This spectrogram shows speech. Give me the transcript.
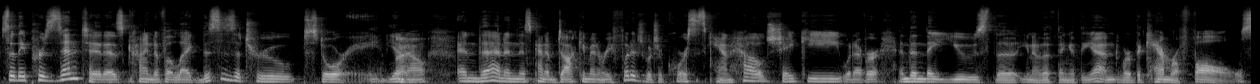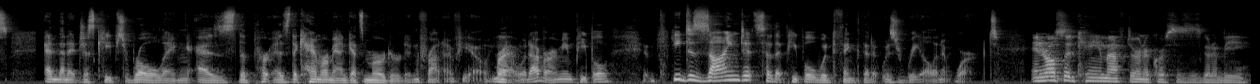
So they present it as kind of a like, this is a true story, you Right. know? And then in this kind of documentary footage, which of course is handheld, shaky, whatever, and then they use the, you know, the thing at the end where the camera falls and then it just keeps rolling as the per, as the cameraman gets murdered in front of you, you know, Right. whatever. I mean, people he designed it so that people would think that it was real and it worked. And it also came after, and of course, this is going to be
